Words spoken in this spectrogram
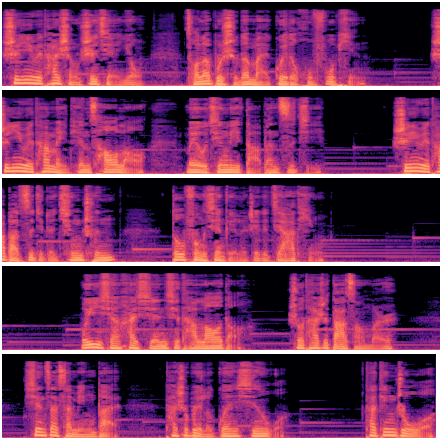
是因为他省吃俭用，从来不舍得买贵的护肤品；是因为他每天操劳，没有精力打扮自己；是因为他把自己的青春都奉献给了这个家庭。我以前还嫌弃他唠叨，说他是大嗓门现在才明白，他是为了关心我。他叮嘱我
